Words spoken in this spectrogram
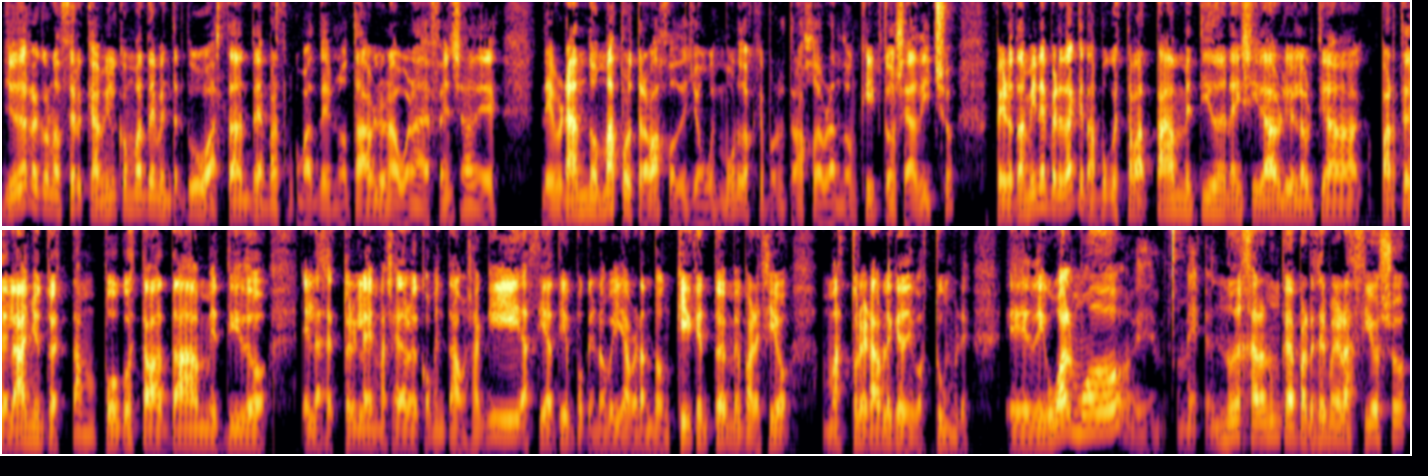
Yo he de reconocer que a mí el combate me entretuvo bastante, me parece un combate notable, una buena defensa de, de Brandon, más por trabajo de John Wayne Murdoch que por el trabajo de Brandon Kick, todo se ha dicho, pero también es verdad que tampoco estaba tan metido en ICW en la última parte del año, entonces tampoco estaba tan metido en las storylines más allá de lo que comentábamos aquí, hacía tiempo que no veía a Brandon Kirk, entonces me pareció más tolerable que de costumbre. Eh, de igual modo, eh, me- no dejará nunca de parecerme gracioso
